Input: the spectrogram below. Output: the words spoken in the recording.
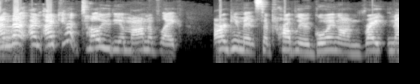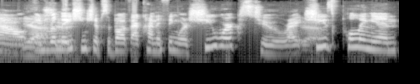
And that and I can't tell you the amount of like arguments that probably are going on right now Yeah. in Sure. relationships about that kind of thing where she works too, right? Yeah. She's pulling in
